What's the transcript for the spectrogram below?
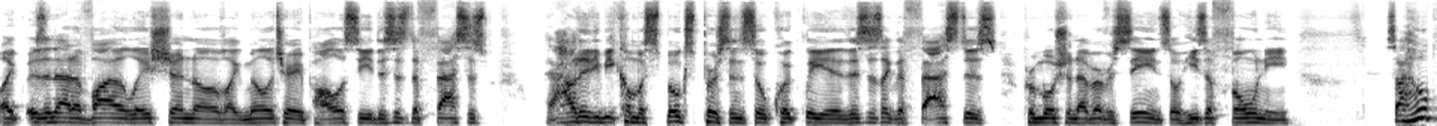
Like isn't that a violation of like military policy? This is the fastest how did he become a spokesperson so quickly? This is like the fastest promotion I've ever seen. So he's a phony. So I hope.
